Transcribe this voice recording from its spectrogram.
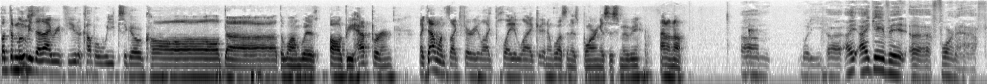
But the movie that I reviewed a couple weeks ago called uh, the one with Audrey Hepburn, like that one's like very like play like, and it wasn't as boring as this movie. I don't know. Um, what do you? Uh, I I gave it uh, four and a half.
